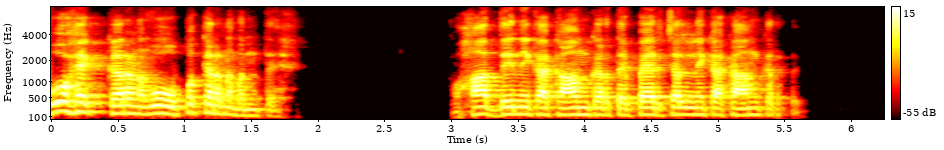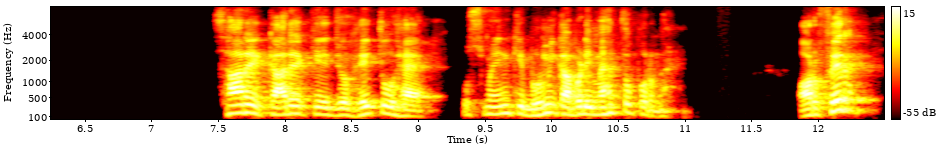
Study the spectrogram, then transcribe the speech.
वो है करण, वो उपकरण बनते हैं। वो हाथ देने का काम करते, पैर चलने का काम करते। सारे कार्य के जो हेतु है, उसमें इनकी भूमिका बड़ी महत्वपूर्ण है। और फिर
